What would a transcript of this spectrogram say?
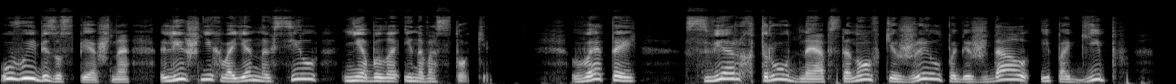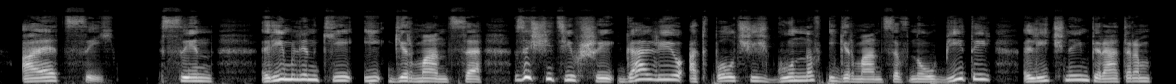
Увы, безуспешно. Лишних военных сил не было и на Востоке. В этой сверхтрудной обстановке жил, побеждал и погиб Аэций, сын римлянки и германца, защитивший Галлию от полчищ гуннов и германцев, но убитый лично императором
